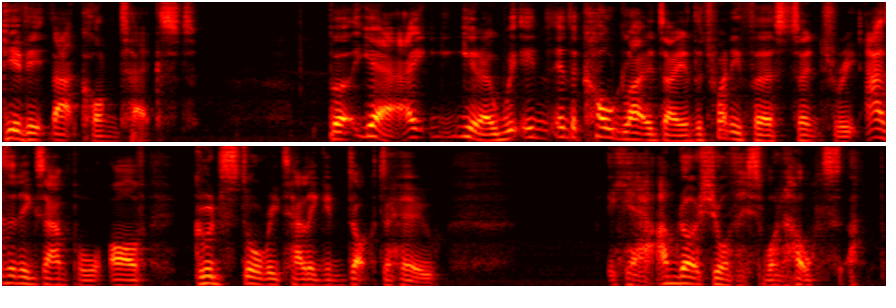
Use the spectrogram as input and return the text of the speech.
give it that context. But yeah, I, you know, in in the cold light of day in the twenty first century, as an example of good storytelling in Doctor Who. Yeah, I'm not sure this one holds up.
